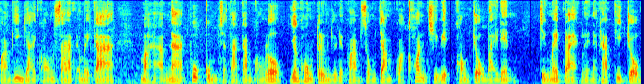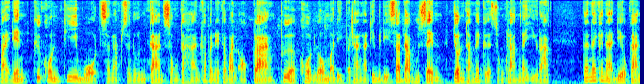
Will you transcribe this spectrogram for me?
ความยิ่งใหญ่ของสหรัฐอเมริกา มหาอำนาจผู้กลุ่มชะตากรรมของโลก ยังคงตรึงอยู่ในความทรงจำกว่าค่อนชีวิตของโจไบเดนจึงไม่แปลกเลยนะครับ ที่โจไบเดนคือคนที่โหวตสนับสนุนการส่งทหารเข้าไปในตะวันออกกลาง เพื่อโค่นล้มอดีตประธานาธิบดีซัดดัมฮุเซน จนทำให้เกิดสงครามในอิรัก แต่ในขณะเดียวกัน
